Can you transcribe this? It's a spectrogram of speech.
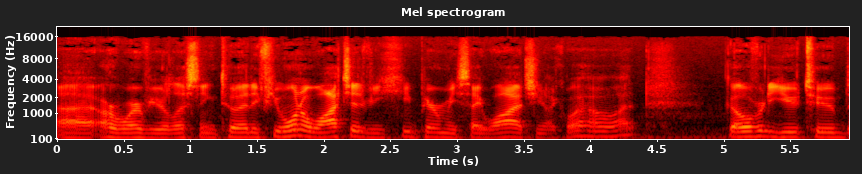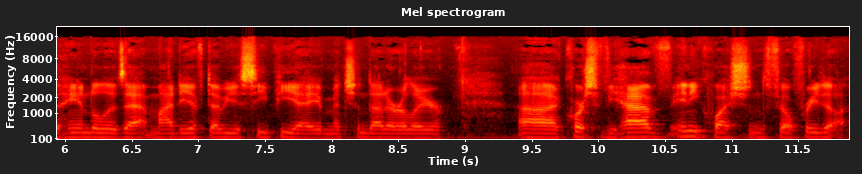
uh, or wherever you're listening to it. If you want to watch it, if you keep hearing me say watch, you're like, well, what? Go over to YouTube. The handle is at mydfwcpa. I mentioned that earlier. Uh, of course, if you have any questions, feel free to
